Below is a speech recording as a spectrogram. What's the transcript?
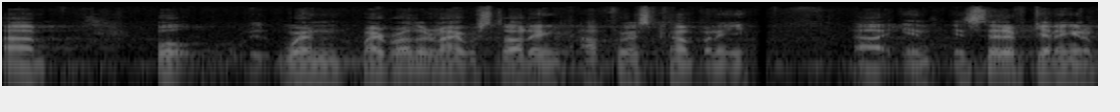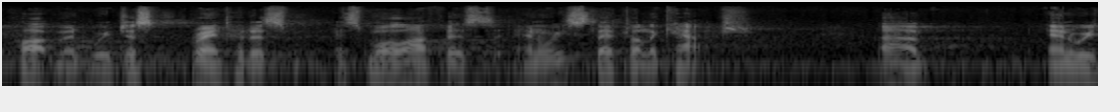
Um, well, when my brother and I were starting our first company, uh, in, instead of getting an apartment, we just rented a, a, small office and we slept on the couch. Uh, and we,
